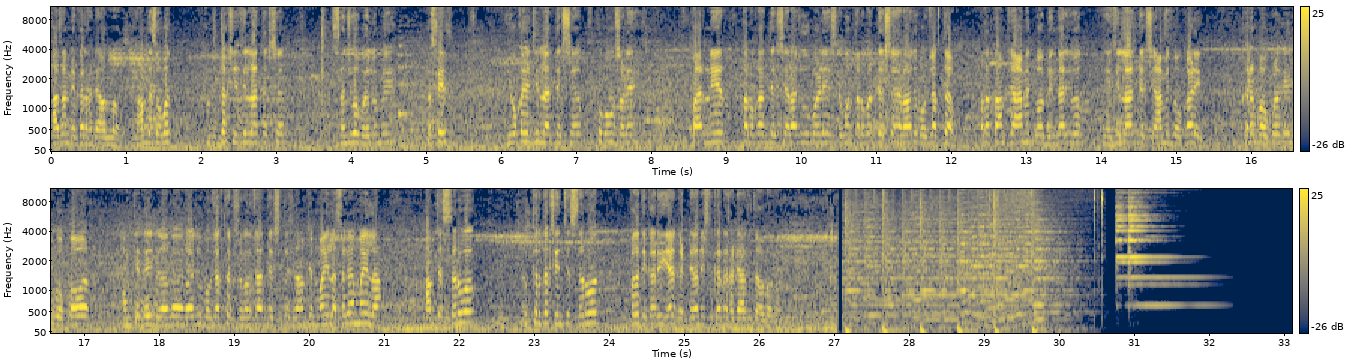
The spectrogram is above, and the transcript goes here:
आज आम्ही करण्यासाठी आलो आहोत आमच्यासोबत आमचे दक्षिण जिल्हाध्यक्ष संजीव भैलुमे तसेच युवकाचे जिल्हाध्यक्ष पप्पू बोंसडे पारनेर तालुकाध्यक्ष राजू उबळे श्रीगोंद तालुकाध्यक्ष राजू भाऊ जगताप परत आमचे अमित भाऊ भिंगार युवक जिल्हाध्यक्ष अमित भाऊ काळे करण भाऊ कुळगे भाऊ पवार आमचे गरीब राजू भाऊ जगताप श्रीगोंदचे अध्यक्ष तसेच आमच्या महिला सगळ्या महिला आमच्या सर्व उत्तर दक्षिणचे सर्व पदाधिकारी या घटनेचा निश्चित करण्यासाठी आज धावला होता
